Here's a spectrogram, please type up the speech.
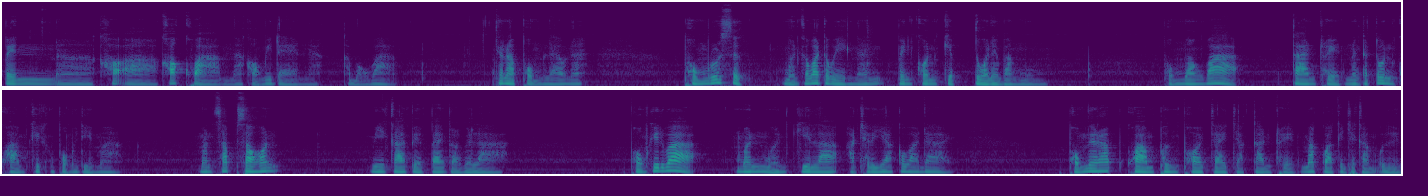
เป็นข้อข้อความนะของพี่แดนนะเขาบอกว่าสำหรับผมแล้วนะ ผมรู้สึกเหมือนกับว่าตัวเองนั้นเป็นคนเก็บตัวในบางมุม ผมมองว่าการเทรดมันกระตุ้นความคิดของผมให้ดีมาก มันซับซ้อน มีการเปลี่ยนแปลงตลอดเวลา ผมคิดว่ามันเหมือนกีฬาอัจฉริยะก็ว่าได้ ผมได้รับความพึงพอใจจากการเทรดมากกว่ากิจกรรมอื่น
